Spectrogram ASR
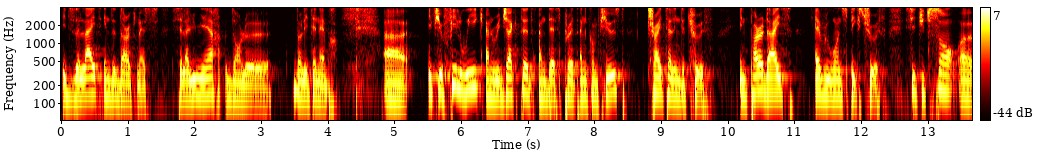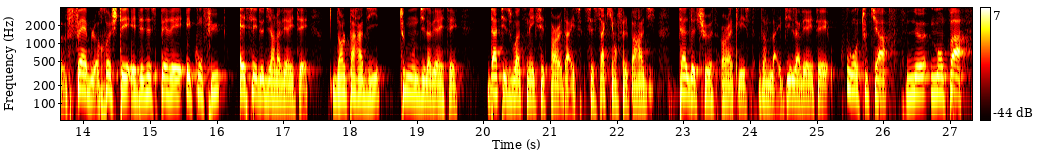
It's the light in the darkness. C'est la lumière dans, le, dans les ténèbres. Uh, if you feel weak and rejected and desperate and confused, try telling the truth. In paradise, everyone speaks truth. Si tu te sens euh, faible, rejeté et désespéré et confus, essaye de dire la vérité. Dans le paradis, tout le monde dit la vérité. That is what makes it paradise. C'est ça qui en fait le paradis. Tell the truth or at least don't lie. Dis la vérité ou en tout cas ne mens pas.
